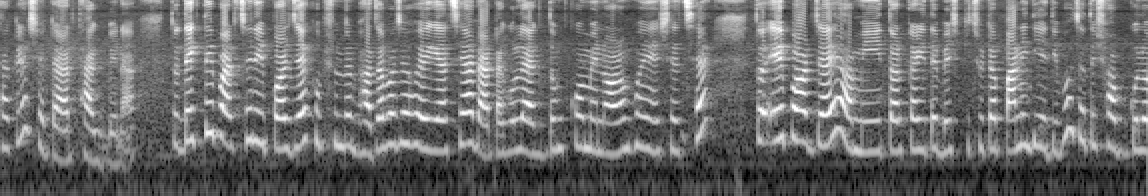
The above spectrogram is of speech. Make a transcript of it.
থাকলে সেটা আর থাকবে না। তো দেখতেই পাচ্ছেন এই পর্যায়ে খুব সুন্দর ভাজা ভাজা হয়ে গেছে আর ডাটাগুলো একদম কমে নরম হয়ে এসেছে। তো এই পর্যায়ে আমি তরকারিতে বেশ কিছুটা পানি দিয়ে দিব যাতে সবগুলো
